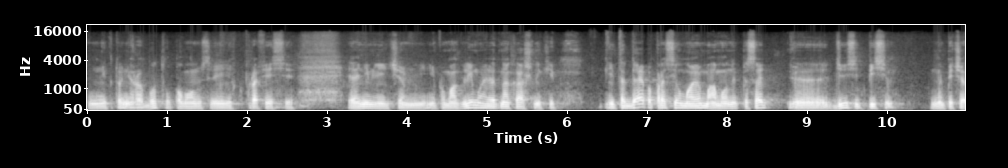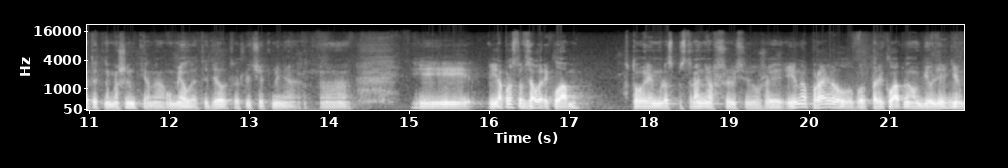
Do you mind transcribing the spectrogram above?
никто не работал, по-моему, среди них по профессии и они мне ничем не помогли, мои однокашники. И тогда я попросил мою маму написать э, 10 писем, напечатать на машинке, она умела это делать, в отличие от меня. Э, И я просто взял рекламу, в то время распространявшуюся уже, и направил по рекламным объявлениям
